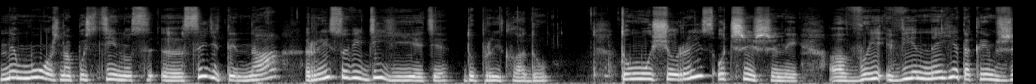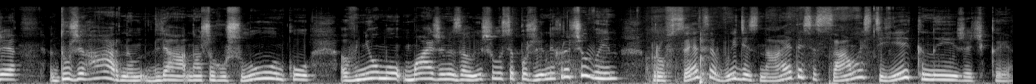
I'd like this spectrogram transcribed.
не можна постійно е, сидіти на рисовій дієті, до прикладу. Тому що рис очищений, він не є таким вже дуже гарним для нашого шлунку, в ньому майже не залишилося поживних речовин. Про все це ви дізнаєтеся саме з цієї книжечки.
